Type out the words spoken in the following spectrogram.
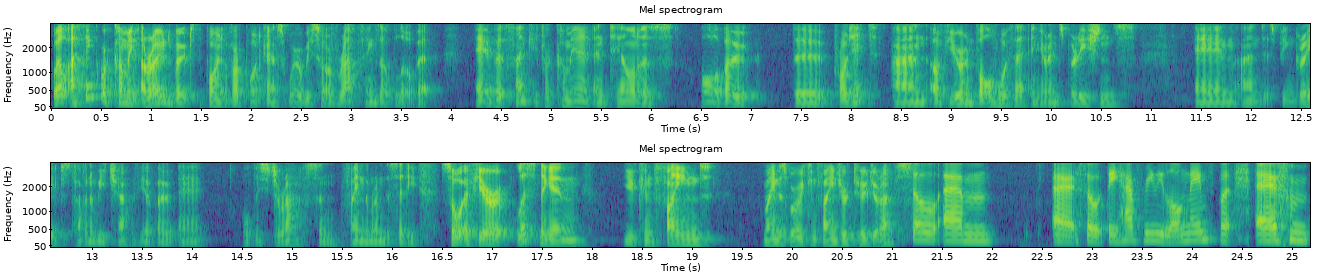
Well, I think we're coming around about to the point of our podcast where we sort of wrap things up a little bit. Uh, but thank you for coming in and telling us all about the project and of your involvement with it and your inspirations. Um, and it's been great just having a wee chat with you about uh, all these giraffes and find them around the city. So if you're listening in, you can find, remind us where we can find your two giraffes. So um uh, so they have really long names, but um,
